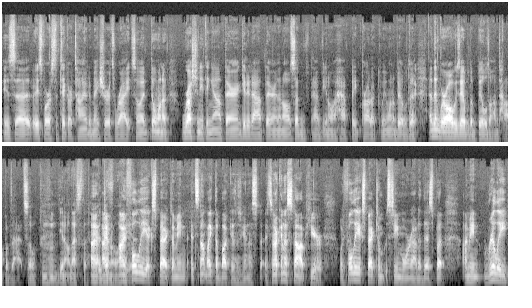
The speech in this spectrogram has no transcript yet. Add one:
is uh, is for us to take our time to make sure it's right so i don't want to rush anything out there and get it out there and then all of a sudden have you know a half baked product we want to be able to and then we're always able to build on top of that so you know that's the, I, the general I idea. fully expect. I mean, it's not like the buck is going to. St- it's not going to stop here. We fully expect to see more out of this. But I mean, really,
